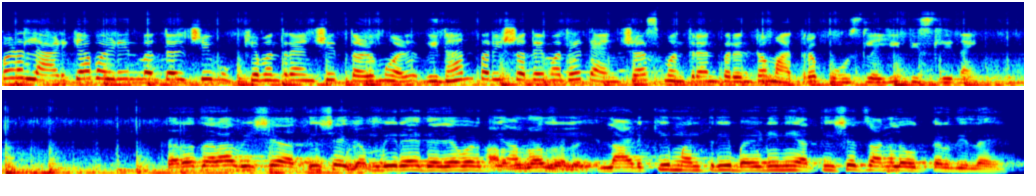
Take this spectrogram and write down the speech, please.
पण लाडक्या बहिणींबद्दलची मुख्यमंत्र्यांची तळमळ विधान परिषदेमध्ये त्यांच्याच मंत्र्यांपर्यंत मात्र पोहोचलेली दिसली नाही. खरं तर हा विषय अतिशय गंभीर आहे. त्याच्यावरती. आमची लाडकी मंत्री बहिणींनी अतिशय चांगलं उत्तर दिलं आहे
